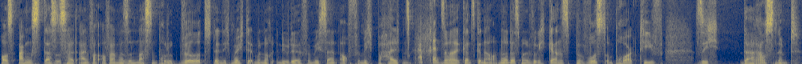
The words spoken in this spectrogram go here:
aus Angst, dass es halt einfach auf einmal so ein Massenprodukt wird, denn ich möchte immer noch individuell für mich sein, auch für mich behalten. Abgrenzung. Ne, ganz genau, ne, dass man wirklich ganz bewusst und proaktiv sich da rausnimmt.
